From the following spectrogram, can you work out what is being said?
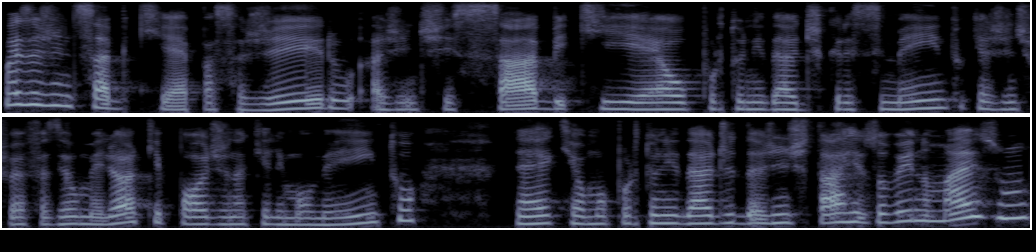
mas a gente sabe que é passageiro, a gente sabe que é oportunidade de crescimento, que a gente vai fazer o melhor que pode naquele momento, né, que é uma oportunidade da gente estar resolvendo mais um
